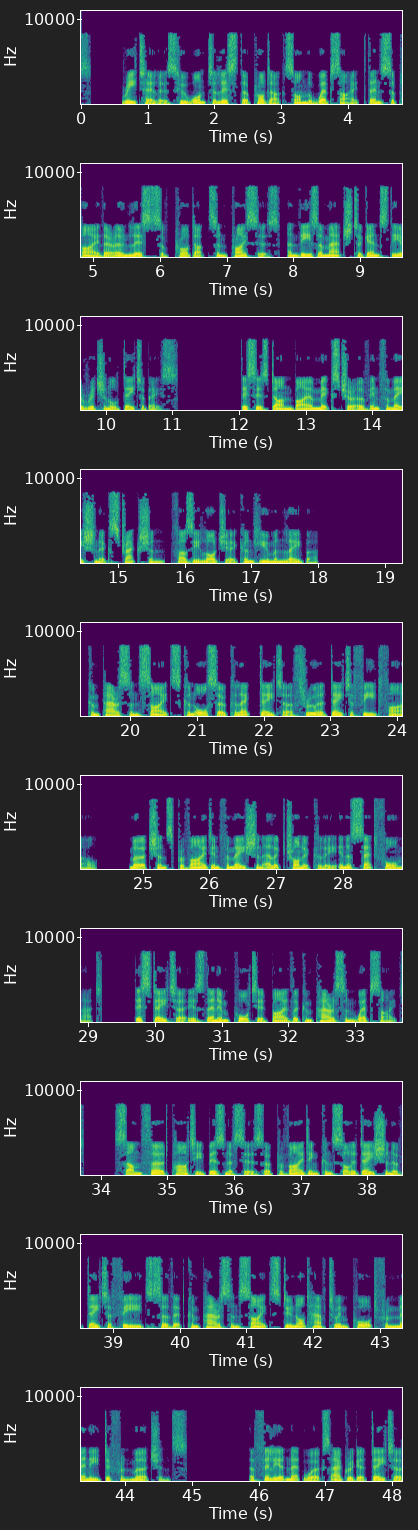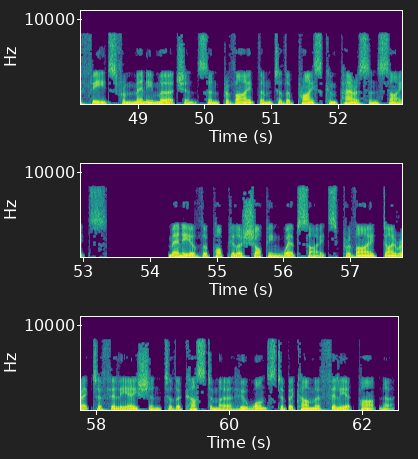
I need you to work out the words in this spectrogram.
Retailers who want to list their products on the website then supply their own lists of products and prices, and these are matched against the original database. This is done by a mixture of information extraction, fuzzy logic and human labor. Comparison sites can also collect data through a data feed file. Merchants provide information electronically in a set format. This data is then imported by the comparison website. Some third-party businesses are providing consolidation of data feeds so that comparison sites do not have to import from many different merchants. Affiliate networks aggregate data feeds from many merchants and provide them to the price comparison sites. Many of the popular shopping websites provide direct affiliation to the customer who wants to become affiliate partner.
